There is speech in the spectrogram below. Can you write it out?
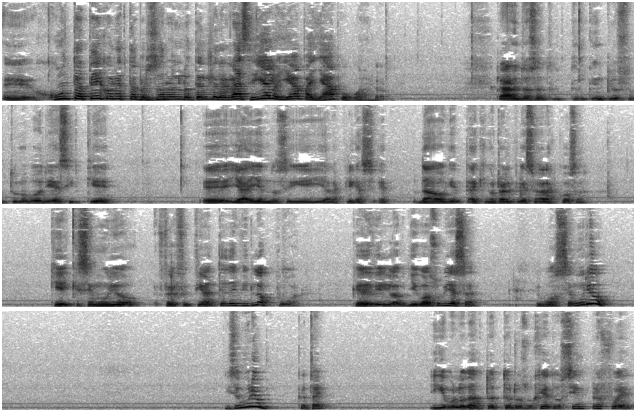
eh, júntate con esta persona en el Hotel de la Gracia, ella lo lleva para allá, pues. Claro. Claro, entonces tú- incluso tú no podrías decir que, eh, ya yéndose y a la explicación, eh, dado que hay que encontrar la explicación a las cosas, que el que se murió fue efectivamente David Locke, pues, que David Locke llegó a su pieza y weón se murió. Y se murió, ¿cachai? Y que por lo tanto este otro sujeto siempre fue,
